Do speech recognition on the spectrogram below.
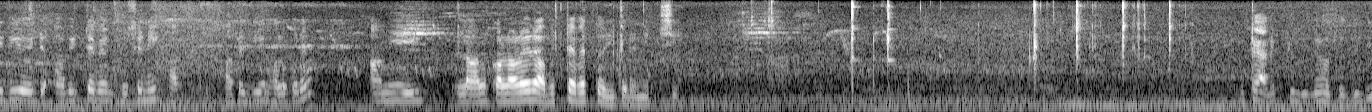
দিদি ওই আবিরটা এবার ঘষে নিই হাত হাতে দিয়ে ভালো করে আমি এই লাল কালারের আবিরটা এবার তৈরি করে নিচ্ছি। এটা আরেকটু দিলে হতো দিদি।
